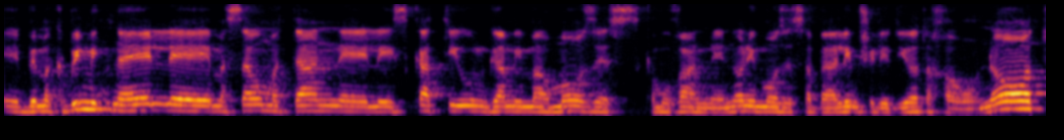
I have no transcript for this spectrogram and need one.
אה, במקביל מתנהל אה, משא ומתן אה, לעסקת טיעון גם עם מר מוזס, כמובן נוני מוזס הבעלים של ידיעות אחרונות,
